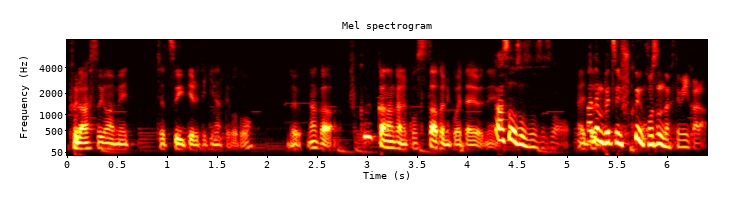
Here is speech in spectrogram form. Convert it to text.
プラスがめっちゃついてる的なってこと？でなんか服かなんかにこうスタートにこうやってやるよね。あそうそうそうそうあでも別に服にこすんなくてもいいから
